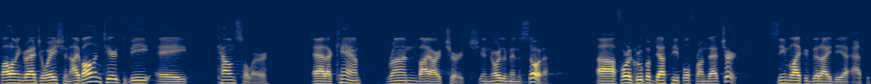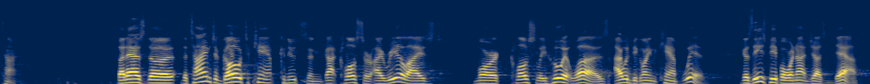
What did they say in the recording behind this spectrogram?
following graduation, I volunteered to be a counselor at a camp run by our church in northern Minnesota uh, for a group of deaf people from that church. Seemed like a good idea at the time. But as the, the time to go to Camp Knutson got closer, I realized more closely who it was I would be going to camp with. Because these people were not just deaf,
